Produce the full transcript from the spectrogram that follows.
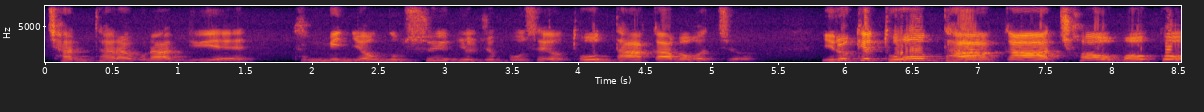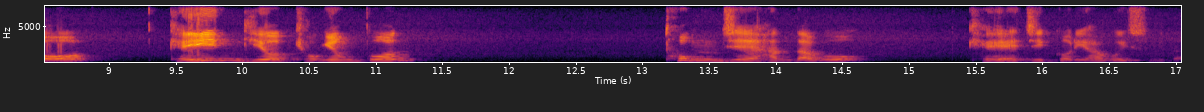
찬탈하고 난 뒤에 국민연금 수익률 좀 보세요. 돈 다 까먹었죠. 이렇게 돈 다 까쳐먹고 개인 기업 경영권 통제한다고 개짓거리 하고 있습니다.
